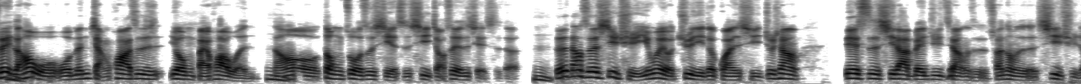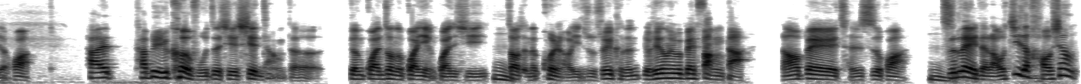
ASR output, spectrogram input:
所以，然后我我们讲话是用白话文，然后动作是写实戏，角色也是写实的。嗯，可是当时的戏曲因为有距离的关系，就像类似希腊悲剧这样子传统的戏曲的话，它它必须克服这些现场的跟观众的观演关系造成的困扰因素，嗯、所以可能有些东西会被放大，然后被程式化之类的啦。嗯、我记得好像。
